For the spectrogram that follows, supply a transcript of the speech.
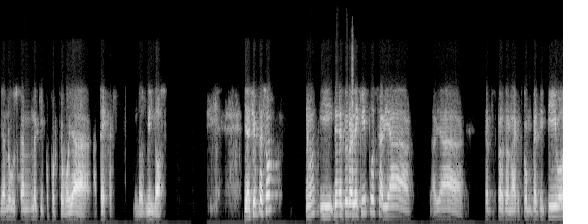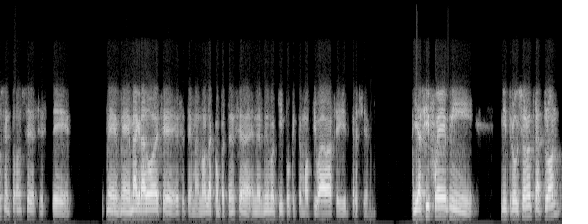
ya, ando buscando un equipo porque voy a, a Texas, en 2012. Y así empezó, ¿no? Y dentro del equipo había, había ciertos personajes competitivos, entonces, este, me, me, me, agradó ese, ese tema, ¿no? La competencia en el mismo equipo que te motivaba a seguir creciendo. Y así fue mi, mi introducción al triatlón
